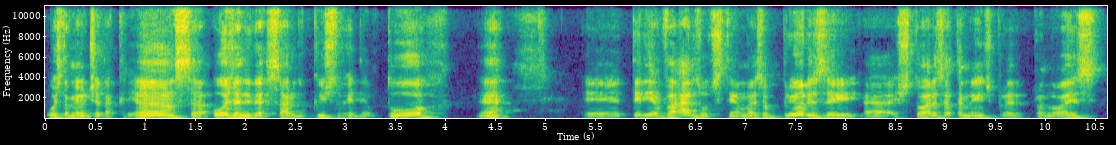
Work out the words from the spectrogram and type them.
Hoje também é o Dia da Criança, hoje é aniversário do Cristo Redentor, né? É, teria vários outros temas, mas eu priorizei a história exatamente para nós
